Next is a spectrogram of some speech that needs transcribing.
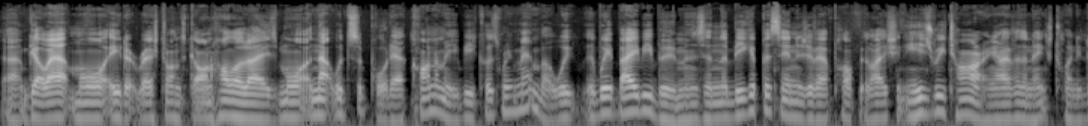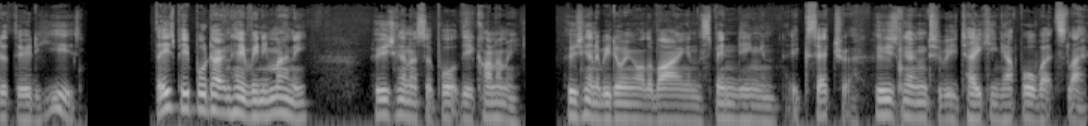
um, go out more, eat at restaurants, go on holidays more, and that would support our economy because remember, we, we're baby boomers and the bigger percentage of our population is retiring over the next 20 to 30 years. These people don't have any money. Who's going to support the economy? Who's going to be doing all the buying and the spending and etc.? Who's going to be taking up all that slack?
